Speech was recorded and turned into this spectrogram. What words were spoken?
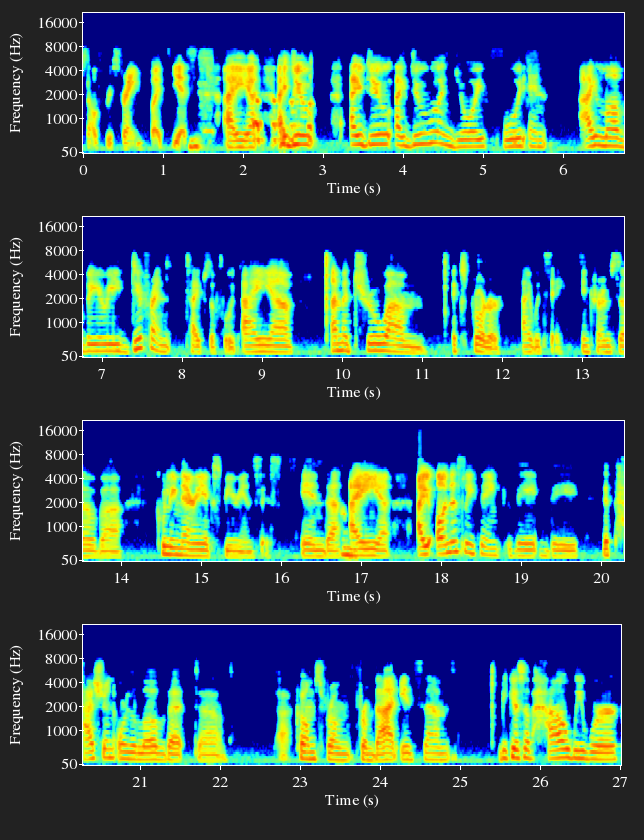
self restraint. But yes, I uh, I do I do I do enjoy food and I love very different types of food. I uh, I'm a true um, explorer, I would say, in terms of uh, culinary experiences, and mm-hmm. I I honestly think the the the passion or the love that uh, comes from from that is um, because of how we were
